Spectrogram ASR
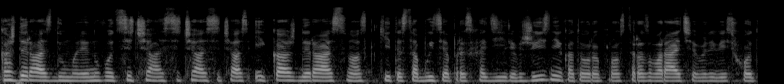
каждый раз думали, ну вот сейчас, сейчас, сейчас. И каждый раз у нас какие-то события происходили в жизни, которые просто разворачивали весь ход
